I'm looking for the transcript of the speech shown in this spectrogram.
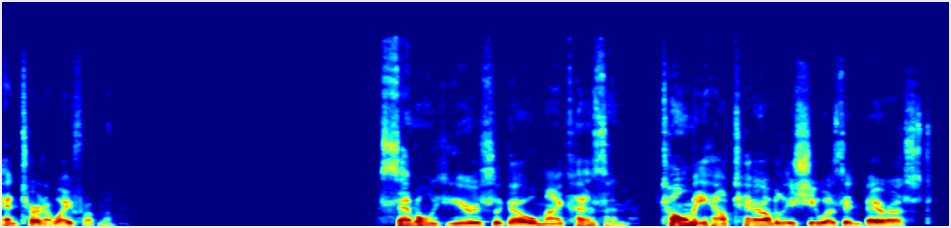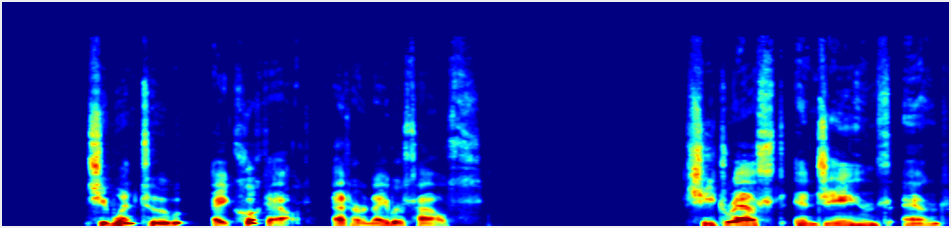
and turn away from them. Several years ago, my cousin told me how terribly she was embarrassed. She went to a cookout at her neighbor's house. She dressed in jeans and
